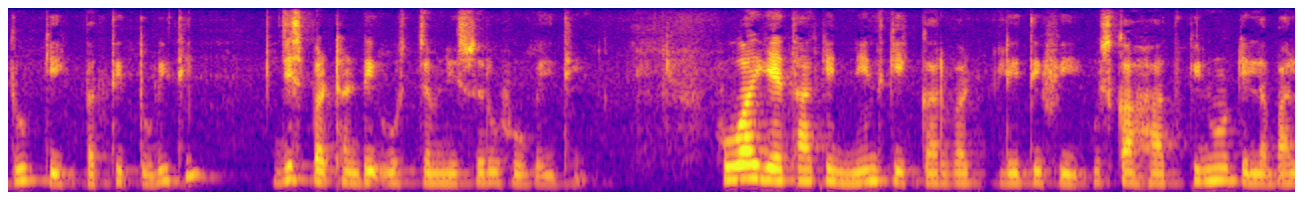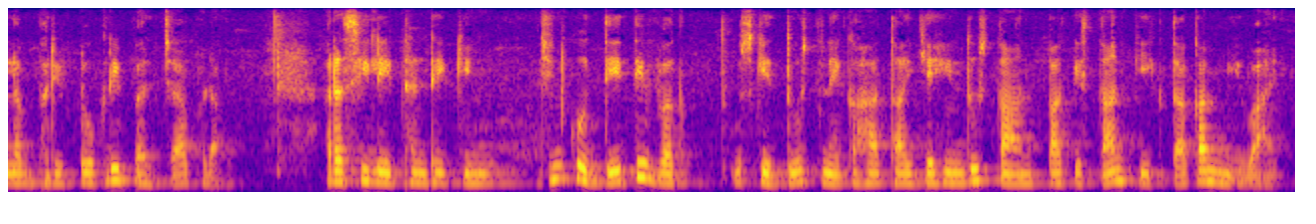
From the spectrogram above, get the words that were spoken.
धूप की एक पत्ती तोड़ी थी। जिस पर ठंडी उस जमनी शुरू हो गई थी। हुआ यह था कि नींद की करवट लेती हुई उसका हाथ किनुओं के लबालब भरी टोकरी पर जा पड़ा। रसीले ठंडे किनु, जिनको देते वक्त उसके दोस्त ने कहा था, यह हिंदुस्तान, पाकिस्तान की एकता का मेवा है।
